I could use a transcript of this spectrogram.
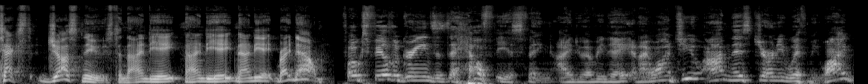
Text Just News to 989898 right now. Folks, Field of Greens is the healthiest thing I do every day, and I want you on this journey with me. Why?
